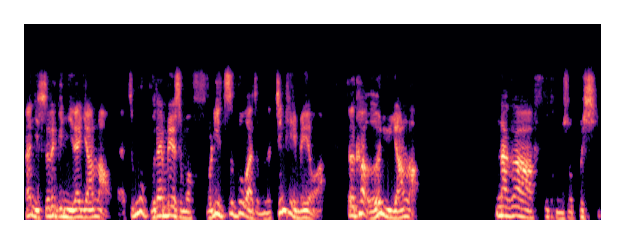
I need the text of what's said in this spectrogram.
那你谁来给你来养老的？中国古代没有什么福利制度啊，怎么的？今天也没有啊，这靠儿女养老。那个胡同说不行，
